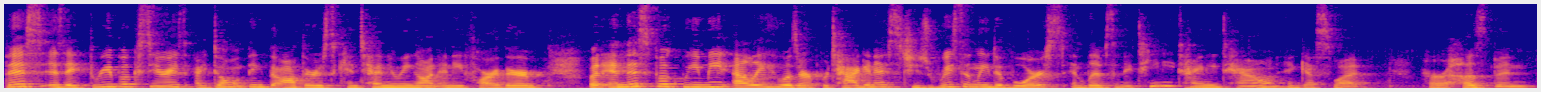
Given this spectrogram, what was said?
This is a three book series. I don't think the author is continuing on any farther. But in this book, we meet Ellie, who is our protagonist. She's recently divorced and lives in a teeny tiny town. And guess what? Her husband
